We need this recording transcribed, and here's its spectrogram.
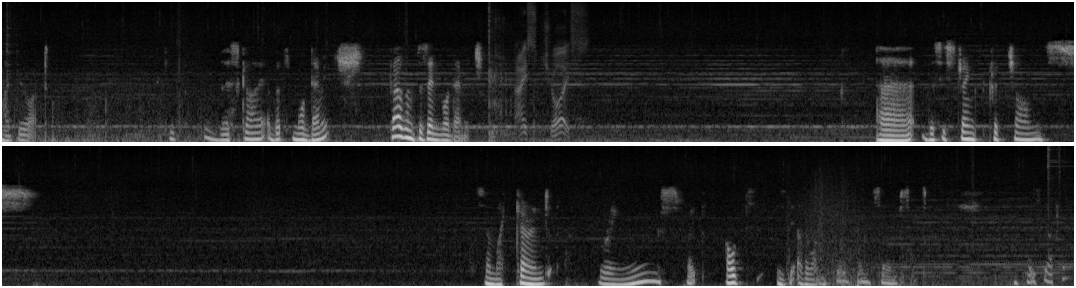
might be right. Give this guy a bit more damage. Thousand percent more damage. Nice choice. Uh, this is strength crit chance. So my current rings. Wait, alt is the other one. Four point seven percent. Replace that one.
